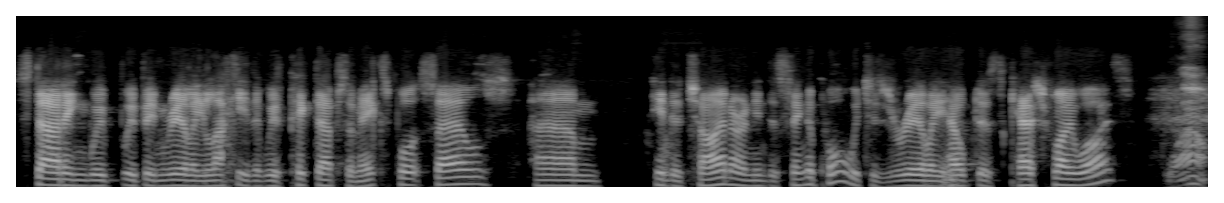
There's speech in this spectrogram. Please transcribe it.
starting. We've we've been really lucky that we've picked up some export sales um, into China and into Singapore, which has really helped us cash flow wise. Wow.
